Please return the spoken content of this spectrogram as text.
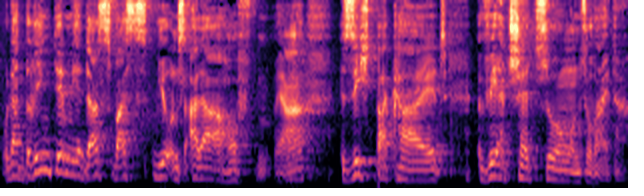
oder bringt der mir das, was wir uns alle erhoffen, ja, Sichtbarkeit, Wertschätzung und so weiter.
